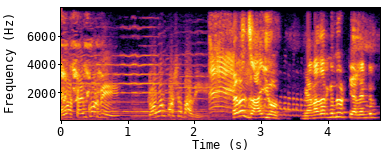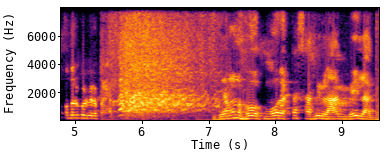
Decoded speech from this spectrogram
ওভার টাইম করবি ডবল পয়সা পাবি। আরে যাই হোক ম্যানেজার কিন্তু ট্যালেন্টের কদর করবে রে যেমন হোক মোর একটা চাকরি লাগবেই লাগবে।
